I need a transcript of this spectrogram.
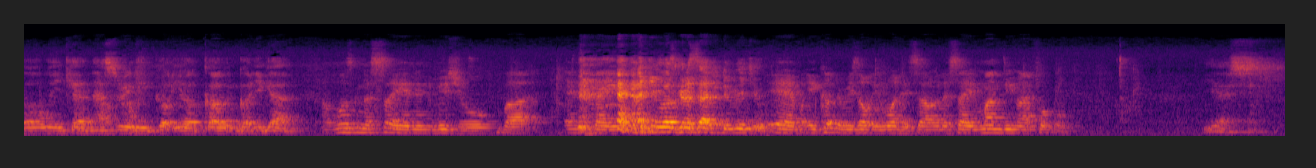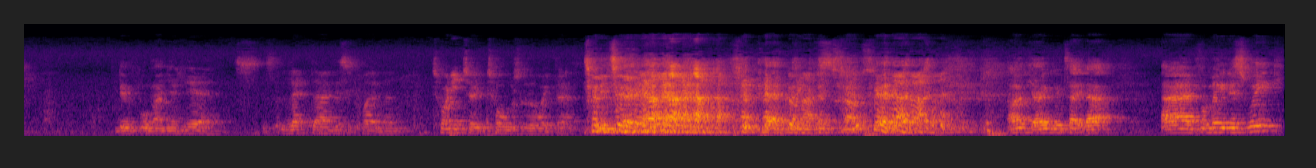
or weekend that's really got your goat and got you going? I was gonna say an individual, but end of the day, you was going to say an individual. yeah, but he got the result he wanted. So I'm gonna say Monday night football. Yes. Liverpool Man U. Yeah, it's, it's a letdown, disappointment. 22 tools of the week there. 22. Good maths. Okay, we'll take that. And for me this week,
